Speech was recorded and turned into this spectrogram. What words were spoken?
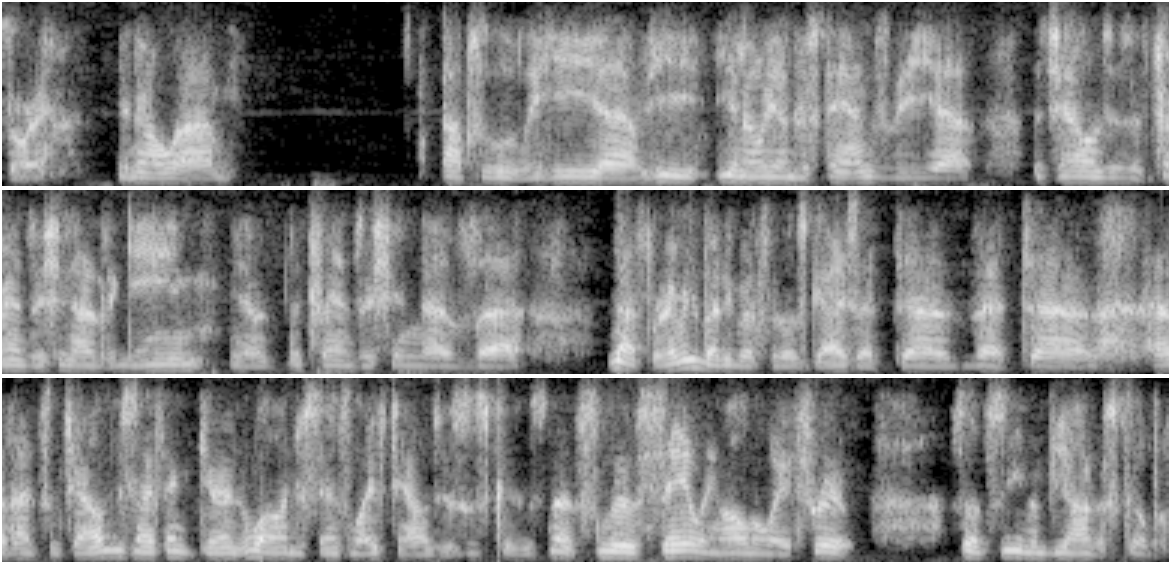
story. You know, um, absolutely. He uh, he you know he understands the uh, the challenges of transition out of the game. You know, the transition of uh, not for everybody, but for those guys that uh, that uh, have had some challenges. And I think Karen well understands life challenges because it's not smooth sailing all the way through. So it's even beyond the scope of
